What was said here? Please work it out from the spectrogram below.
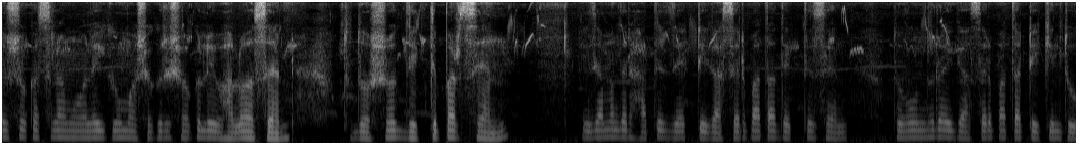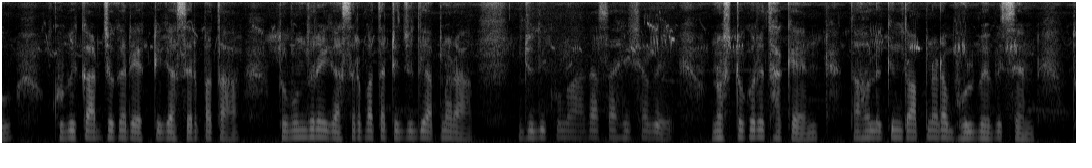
দর্শক, আসসালামু আলাইকুম। আশা করি সকলেই ভালো আছেন। তো দর্শক, দেখতে পারছেন? এই যে আমাদের হাতে যে একটি গাছের পাতা দেখতেছেন, তো বন্ধুরা, এই গাছের পাতাটি কিন্তু খুবই কার্যকারী একটি গাছের পাতা। তো বন্ধুরা, এই গাছের পাতাটি যদি আপনারা যদি কোনো আগাছা হিসাবে নষ্ট করে থাকেন, তাহলে কিন্তু আপনারা ভুল ভেবেছেন। তো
